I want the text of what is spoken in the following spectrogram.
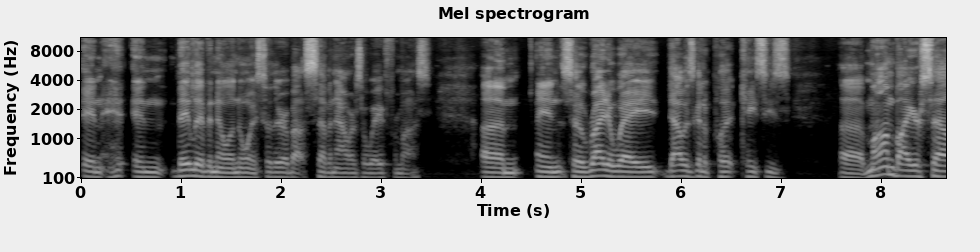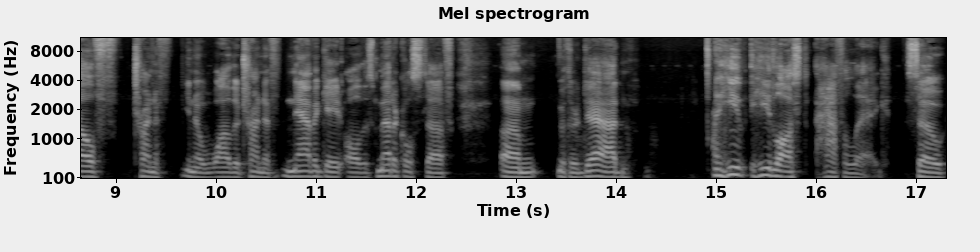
and and they live in illinois so they're about seven hours away from us. Um, and so right away, that was going to put Casey's uh, mom by herself, trying to, you know, while they're trying to navigate all this medical stuff um, with her dad. And he he lost half a leg, so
